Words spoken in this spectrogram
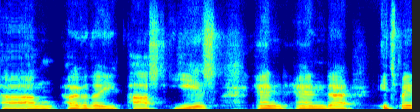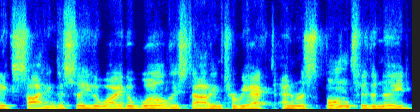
um, over the past years, and and uh, it's been exciting to see the way the world is starting to react and respond to the need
